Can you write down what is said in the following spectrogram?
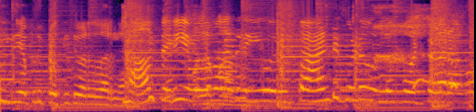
இது எப்படி பொத்திட்டு வருது பாருங்க நான் பெரிய மாதிரி ஒரு பேண்ட் கூட உள்ள போட்டு வராம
